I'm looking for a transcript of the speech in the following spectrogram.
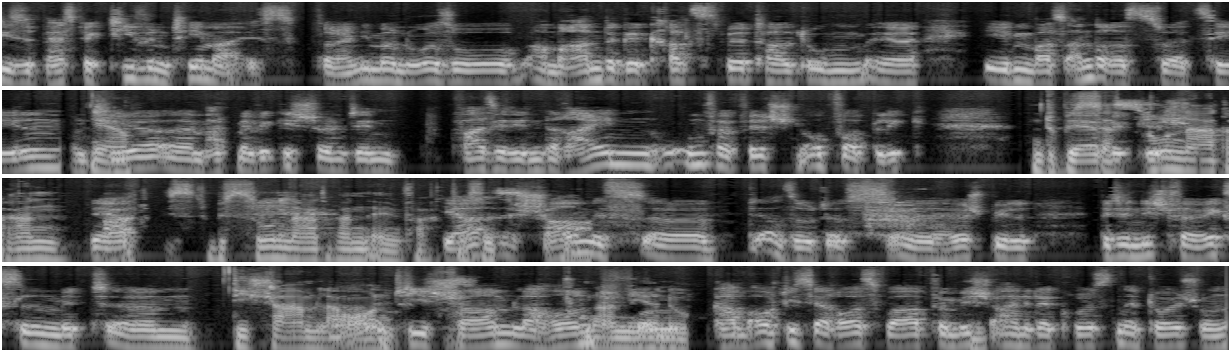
diese Perspektive ein Thema ist, sondern immer nur so am Rande gekratzt wird, halt um äh, eben was anderes zu erzählen. Und ja. hier ähm, hat man wirklich schon den quasi den reinen, unverfälschten Opferblick. Und du bist da so nah dran. Ja. Oh, du, bist, du, bist, so nah dran einfach. Ja, ist, Charme oh. ist, äh, also das äh, Hörspiel bitte nicht verwechseln mit ähm, Die Charme La Honte. Die Charme La Honte kam auch dieses Jahr raus, war für mich mhm. eine der größten Enttäuschungen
